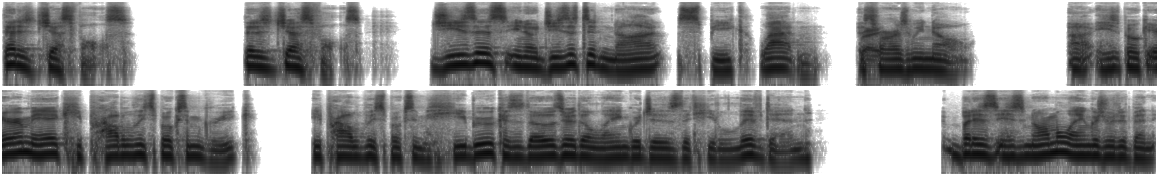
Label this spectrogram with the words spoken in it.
That is just false. That is just false. Jesus you know jesus did not speak latin as Right. far as we know. Uh, he spoke aramaic. He probably spoke some greek. He probably spoke some hebrew because those are the languages that he lived in but his, his normal language would have been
